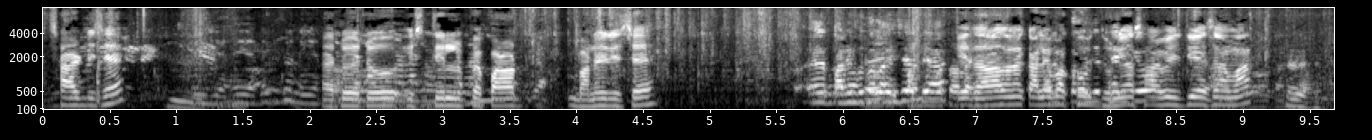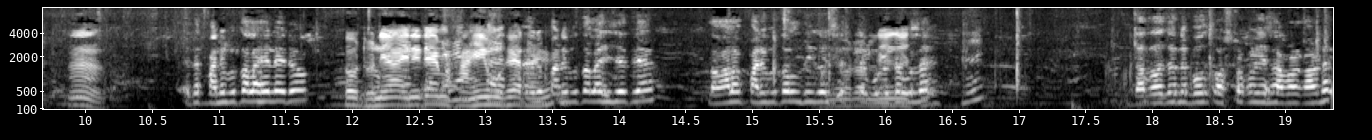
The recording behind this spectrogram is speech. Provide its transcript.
আচাৰ দিছে। এইটো এইটো ষ্টিল পেপাৰত বান্ধি দিছে। এই দাদাজনে কালিৰ পৰা খুব ধুনীয়া ছাৰ্ভিচ দি আছে আমাক। আহিলে এইটো। খুব ধুনীয়া এনি টাইম হাঁহি মুখে পানী বটল আহিছে এতিয়া। লগালগ পানী বটল দি গৈছে দাদাজনে বহুত কষ্ট কৰি আছে আমাৰ কাৰণে।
